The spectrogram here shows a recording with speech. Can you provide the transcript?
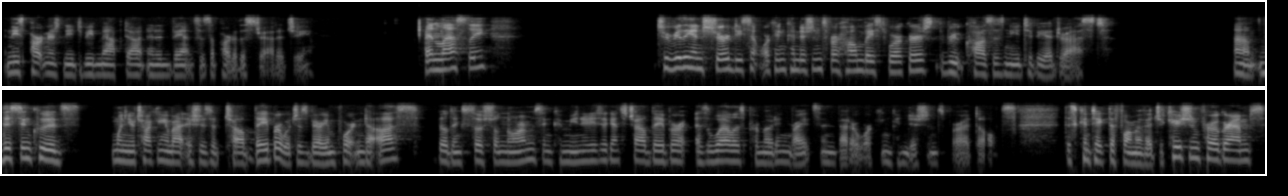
And these partners need to be mapped out in advance as a part of the strategy. And lastly, to really ensure decent working conditions for home-based workers, the root causes need to be addressed. Um, this includes when you're talking about issues of child labor, which is very important to us, building social norms in communities against child labor, as well as promoting rights and better working conditions for adults. This can take the form of education programs,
